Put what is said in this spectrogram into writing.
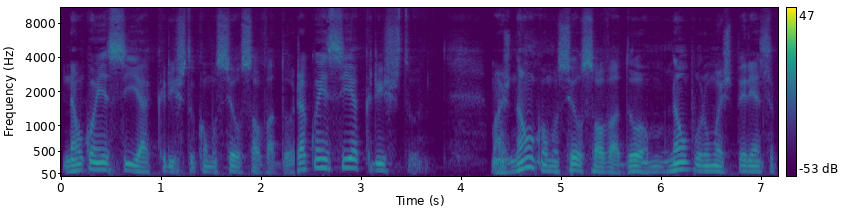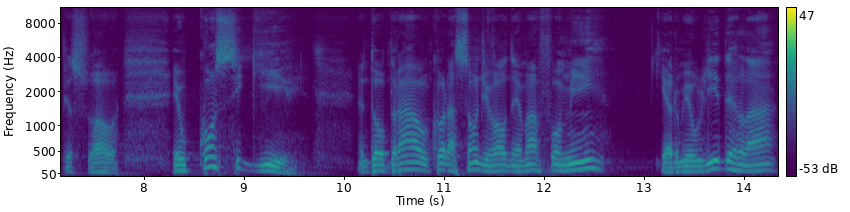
não conhecia a Cristo como seu Salvador, já conhecia Cristo mas não como seu Salvador, não por uma experiência pessoal. Eu consegui dobrar o coração de Valdemar Fomin, que era o meu líder lá,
